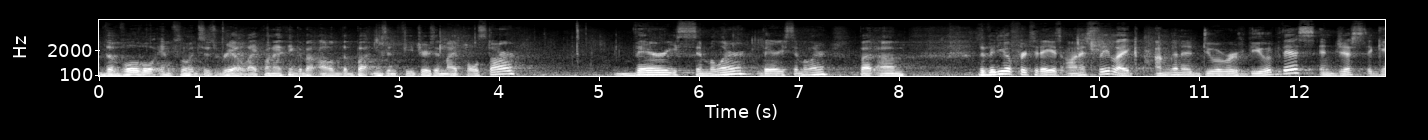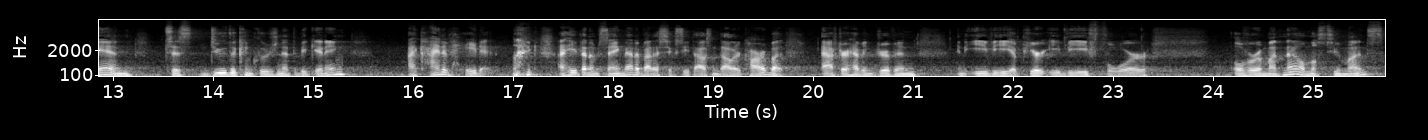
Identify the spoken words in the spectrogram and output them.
the Volvo influence is real. Like when I think about all of the buttons and features in my Polestar, very similar, very similar. But um, the video for today is honestly like, I'm gonna do a review of this and just again, to do the conclusion at the beginning, I kind of hate it. Like, I hate that I'm saying that about a $60,000 car, but after having driven an EV, a pure EV for over a month now, almost two months,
